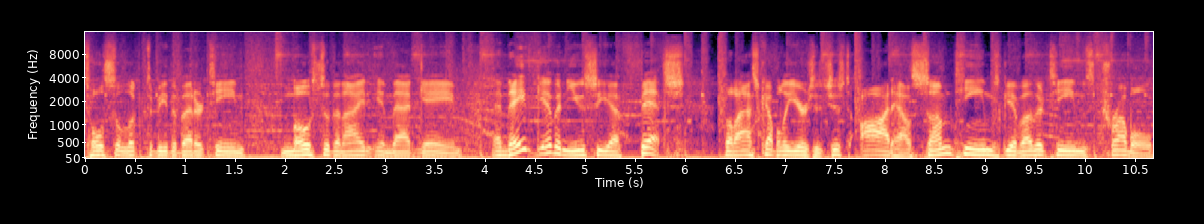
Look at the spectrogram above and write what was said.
Tulsa looked to be the better team most of the night in that game, and they've given UCF fits the last couple of years. It's just odd how some teams give other teams trouble,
